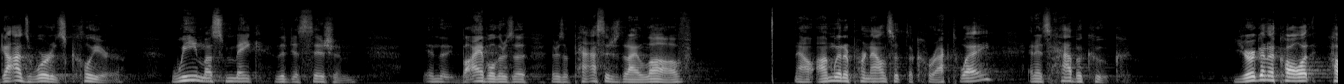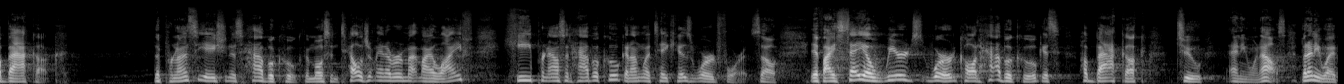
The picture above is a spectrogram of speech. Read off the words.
God's word is clear. We must make the decision. In the Bible, there's a, there's a passage that I love. Now, I'm going to pronounce it the correct way, and it's Habakkuk. You're going to call it Habakkuk. The pronunciation is Habakkuk, the most intelligent man I've ever met in my life. He pronounced it Habakkuk, and I'm going to take his word for it. So if I say a weird word called Habakkuk, it's Habakkuk to anyone else. But anyway,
